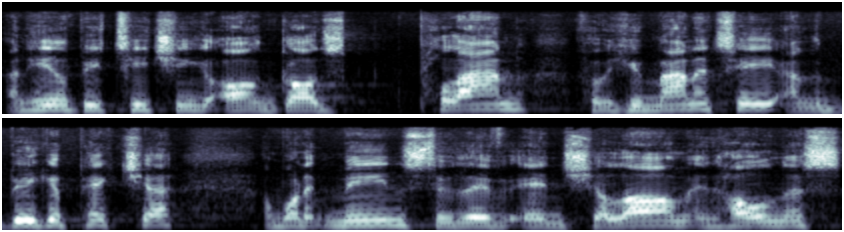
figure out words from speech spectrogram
and he'll be teaching on God's plan for humanity and the bigger picture and what it means to live in shalom, in wholeness.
